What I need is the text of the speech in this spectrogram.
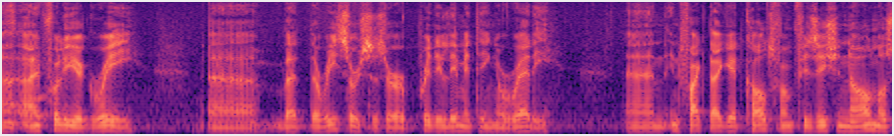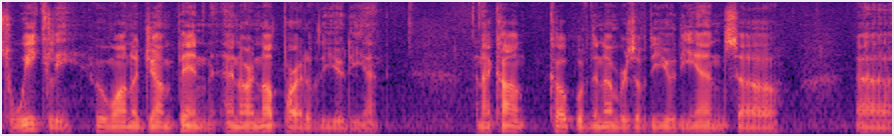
I I fully agree, uh, but the resources are pretty limiting already. And in fact, I get calls from physicians almost weekly who want to jump in and are not part of the UDN. And I can't cope with the numbers of the UDN, so uh,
